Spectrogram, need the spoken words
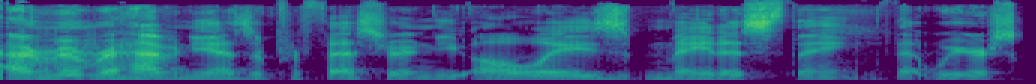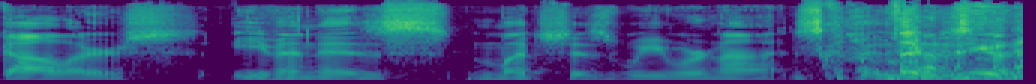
I, I remember having you as a professor, and you always made us think that we are scholars, even as much as we were not scholars. you,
